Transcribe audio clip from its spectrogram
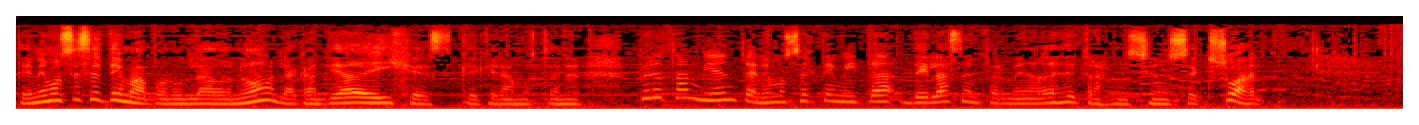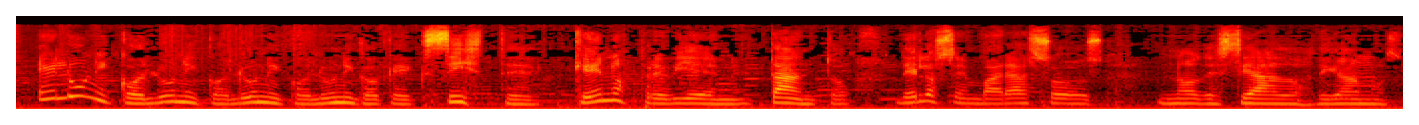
Tenemos ese tema por un lado, ¿no? La cantidad de hijes que queramos tener. Pero también tenemos el temita de las enfermedades de transmisión sexual. El único, el único, el único, el único que existe que nos previene tanto de los embarazos no deseados, digamos,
